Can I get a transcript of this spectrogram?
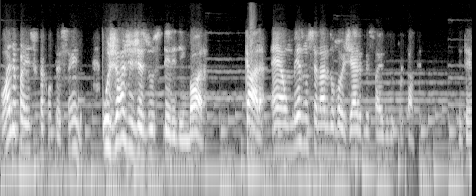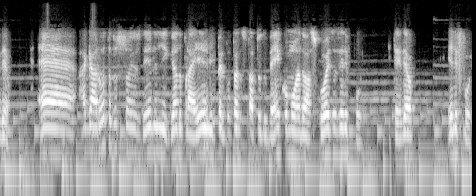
olha para isso que está acontecendo, o Jorge Jesus ter ido embora, cara, é o mesmo cenário do Rogério ter saído do Fortaleza. Entendeu? é a garota dos sonhos dele ligando para ele, perguntando se tá tudo bem, como andam as coisas, ele foi. Entendeu? Ele foi.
